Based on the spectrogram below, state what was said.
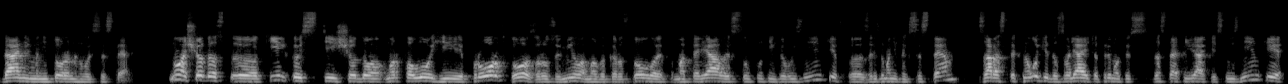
дані моніторингових систем. Ну а щодо е, кількості, щодо морфології прорв, то зрозуміло, ми використовували матеріали з супутникових знімків е, з різноманітних систем. Зараз технології дозволяють отримати достатньо якісні знімки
